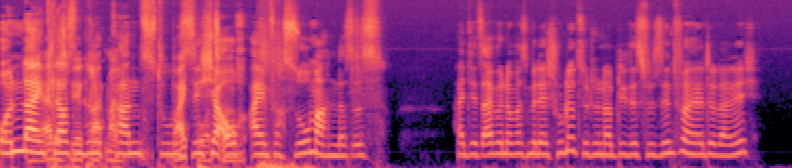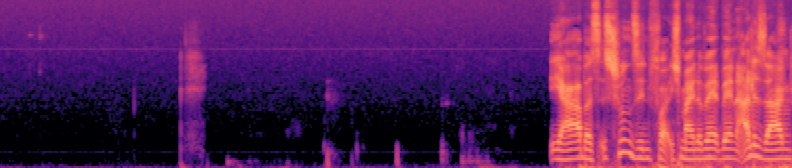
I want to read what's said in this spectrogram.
Ja, Online-Klassenbuch mal kannst du Whiteboards sicher auch haben. einfach so machen. Das ist hat jetzt einfach nur was mit der Schule zu tun, ob die das für sinnvoll hält oder nicht. Ja, aber es ist schon sinnvoll. Ich meine, wenn, wenn alle sagen,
